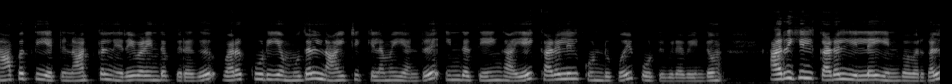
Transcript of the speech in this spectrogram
நாற்பத்தி எட்டு நாட்கள் நிறைவடைந்த பிறகு வரக்கூடிய முதல் ஞாயிற்றுக்கிழமை அன்று இந்த தேங்காயை கடலில் கொண்டு போய் போட்டுவிட வேண்டும். அருகில் கடல் இல்லை என்பவர்கள்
